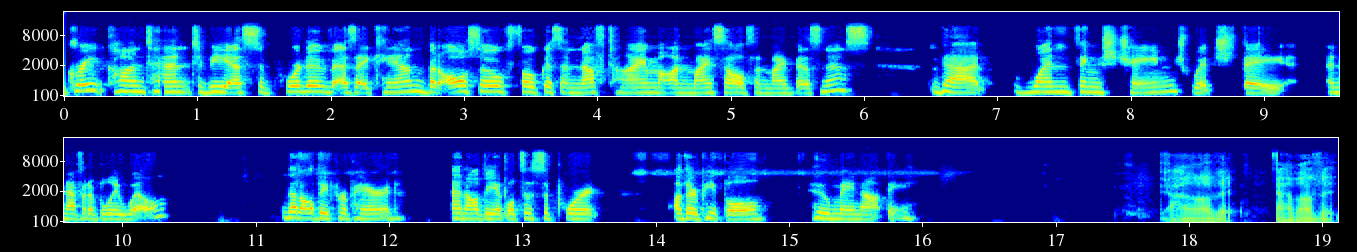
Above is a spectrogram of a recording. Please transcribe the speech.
great content to be as supportive as I can, but also focus enough time on myself and my business that when things change, which they inevitably will, that I'll be prepared and I'll be able to support other people who may not be. I love it. I love it.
